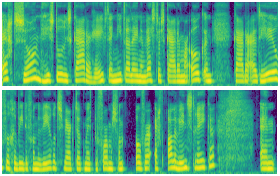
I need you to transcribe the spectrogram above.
echt zo'n historisch kader heeft. En niet alleen een westers kader, maar ook een kader uit heel veel gebieden van de wereld. Ze werkt ook met performers van over echt alle windstreken. En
